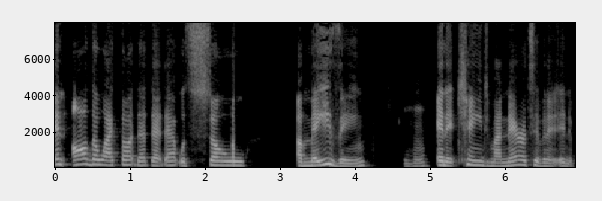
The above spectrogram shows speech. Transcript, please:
and although I thought that that that was so amazing hmm and it changed my narrative and it and it,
